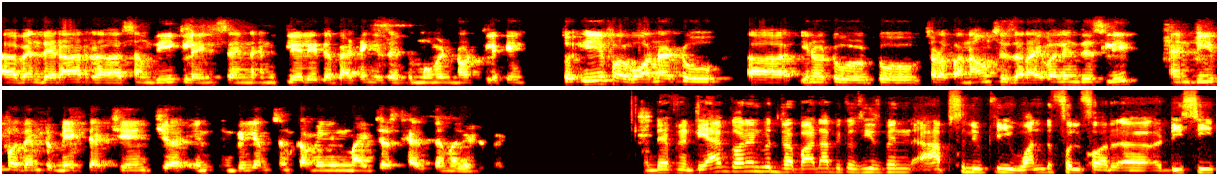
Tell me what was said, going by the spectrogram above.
uh, when there are uh, some weak links and, and clearly the batting is at the moment not clicking. So a for warner to uh, you know to to sort of announce his arrival in this league and b for them to make that change uh, in, in williamson coming in might just help them a little bit Definitely. I've gone in with Rabada because he's been absolutely wonderful for uh, DC.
